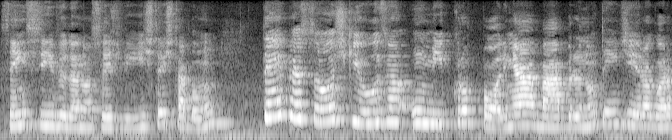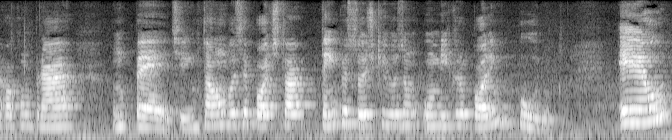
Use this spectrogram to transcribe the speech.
sensível das nossas vistas, tá bom? Tem pessoas que usam o micropólen. Ah, Bárbara, não tem dinheiro agora para comprar um pet. Então você pode estar. Tá... Tem pessoas que usam o micropólen puro. Eu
